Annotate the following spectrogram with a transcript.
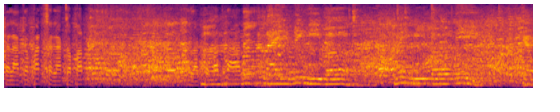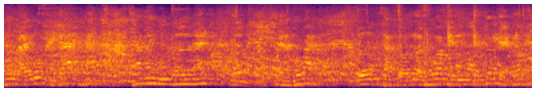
สลากพัดสลากพัดสลากพัดตานี่ในไม่มีเบอร์ ไม่มีเบอร์นี่จะดูหลายรูปไหนได้นะถ้าไม่มีเบอร์นะแต่เพราะว่าเบอร์สับสนเลยเพราะว่าเป็นเป็นเครื่องแบบแล้วนะ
